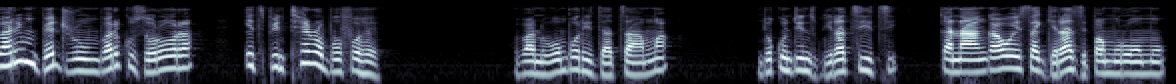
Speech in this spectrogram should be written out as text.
vari mubedroom vari kuzorora its been terrible for her. Vanhu vomboridza tsamwa ndokundinzwira tsitsi kana angaoisa girazi pamuromo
